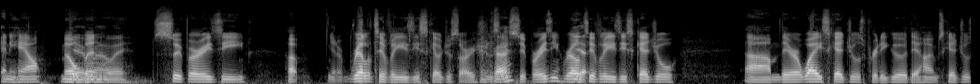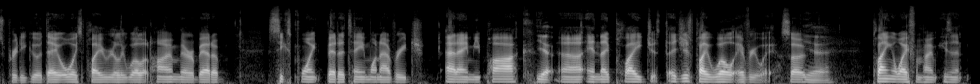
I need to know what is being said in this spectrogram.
Anyhow, Melbourne Yeah, super easy, uh, you know, relatively easy schedule. Sorry, I shouldn't Okay. say super easy. Relatively easy schedule. Um, their away schedule is pretty good. Their home schedule is pretty good. They always play really well at home. They're about a six-point better team on average at AAMI Park. Yeah. uh, and they play just they just play well everywhere. So yeah. playing away from home isn't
